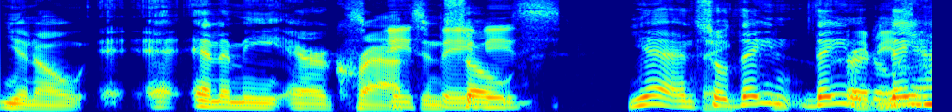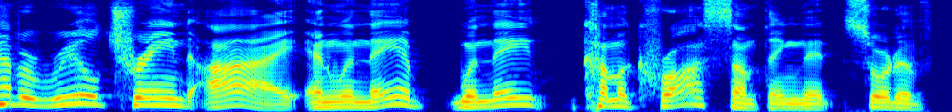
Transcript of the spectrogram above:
you know enemy aircraft Space and so yeah, and so they they they have a real trained eye, and when they when they come across something that sort of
